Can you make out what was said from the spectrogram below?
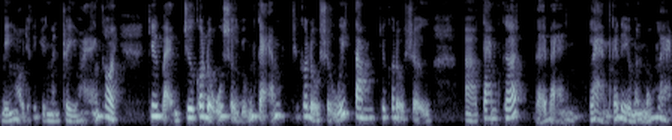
biện hộ cho cái chuyện mình trì hoãn thôi, chứ bạn chưa có đủ sự dũng cảm, chưa có đủ sự quyết tâm, chưa có đủ sự, à, cam kết để bạn làm cái điều mình muốn làm.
